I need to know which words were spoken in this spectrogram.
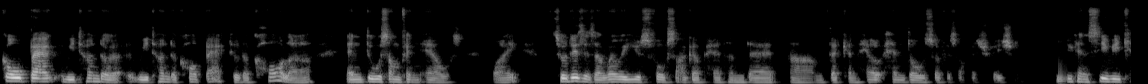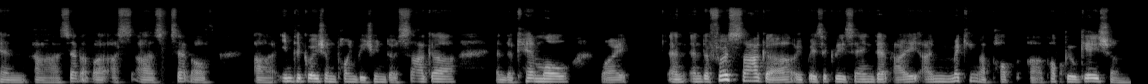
go back, return the return the call back to the caller and do something else, right? So this is a very useful Saga pattern that um, that can help handle service orchestration. You can see we can uh, set up a, a, a set of uh, integration point between the Saga and the Camel, right? And and the first Saga is basically saying that I I'm making a pop uh, propagation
